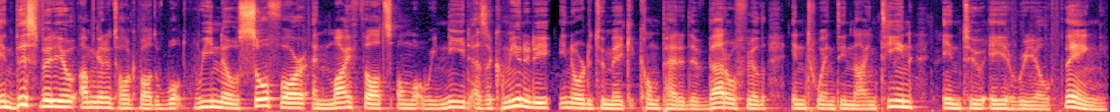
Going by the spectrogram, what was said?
In this video, I'm gonna talk about what we know so far and my thoughts on what we need as a community in order to make competitive Battlefield in 2019 into a real thing.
